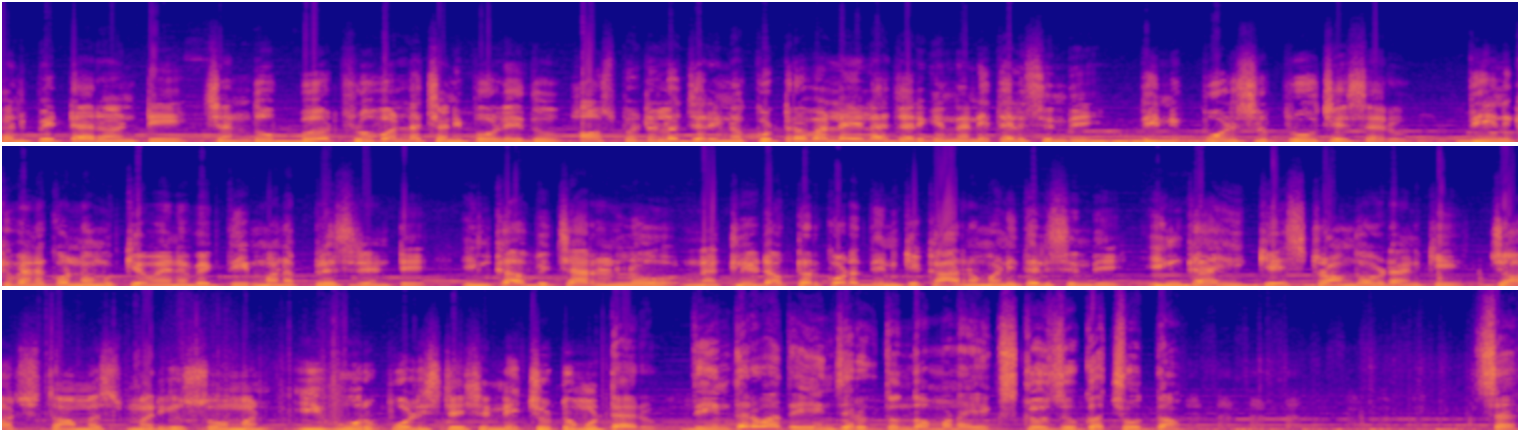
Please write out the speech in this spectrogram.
కనిపెట్టారు అంటే చందు బర్డ్ ఫ్లూ వల్ల చనిపోలేదు హాస్పిటల్లో జరిగిన కుట్ర వల్ల ఇలా జరిగిందని తెలిసింది. దీన్ని పోలీసులు ప్రూవ్ చేశారు. దీనికి వెనకున్న ముఖ్యమైన వ్యక్తి మన ప్రెసిడెంటే. ఇంకా విచారణలో నకిలీ డాక్టర్ కూడా దీనికి కారణమని తెలిసింది. ఇంకా ఈ కేసు స్ట్రాంగ్ అవడానికి జార్జ్ థామస్ మరియు సోమన్ ఈ ఊరు పోలీస్ స్టేషన్ని చుట్టుముట్టారు. దీని తర్వాత ఏం జరుగుతుందో మనం ఎక్స్క్లూజివ్గా చూద్దాం. సార్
